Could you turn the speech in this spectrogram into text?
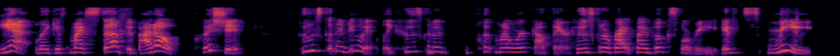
can't. Like if my stuff, if I don't push it, who's gonna do it? Like who's gonna put my work out there? Who's gonna write my books for me? It's me.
